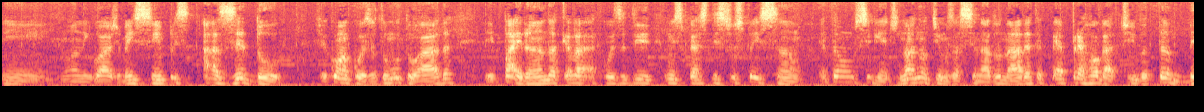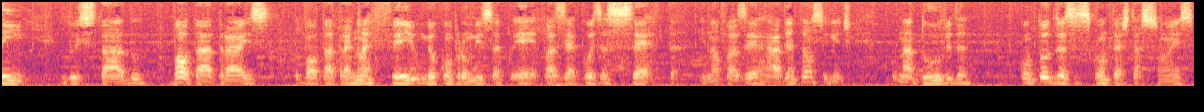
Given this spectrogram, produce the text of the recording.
em uma linguagem bem simples, azedou ficou uma coisa tumultuada e pairando aquela coisa de uma espécie de suspeição. Então é o seguinte, nós não tínhamos assinado nada, é prerrogativa também do Estado voltar atrás. Voltar atrás não é feio, meu compromisso é fazer a coisa certa e não fazer errado. Então é o seguinte, na dúvida, com todas essas contestações,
